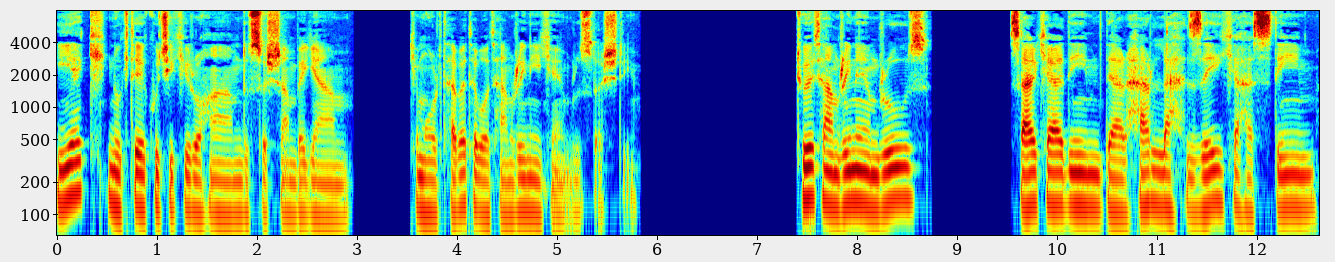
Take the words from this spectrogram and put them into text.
یک نکته کوچیکی رو هم دوست داشتم بگم که مرتبط با تمرینی که امروز داشتیم. توی تمرین امروز سر کردیم در هر لحظه‌ای که هستیم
